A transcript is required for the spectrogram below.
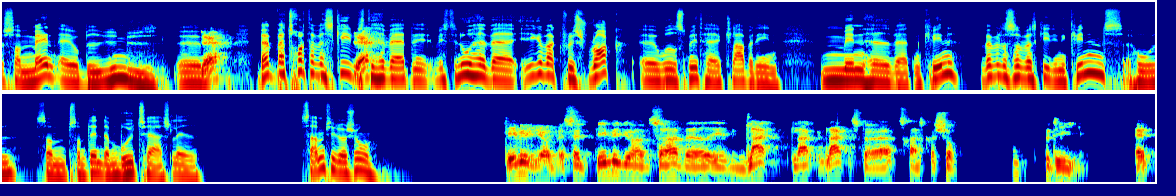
som mand er jo blevet ydmyget. Øh, ja. hvad, hvad tror du, der var sket, hvis, ja. det havde været, hvis det nu havde været, ikke var Chris Rock, uh, Will Smith havde klappet en, men havde været en kvinde? Hvad ville der så være sket i kvindens hoved, som, som den, der modtager slaget? Samme situation? Det vil jo, altså, det vil jo så have været en lang, lang, lang større transgression. Fordi at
